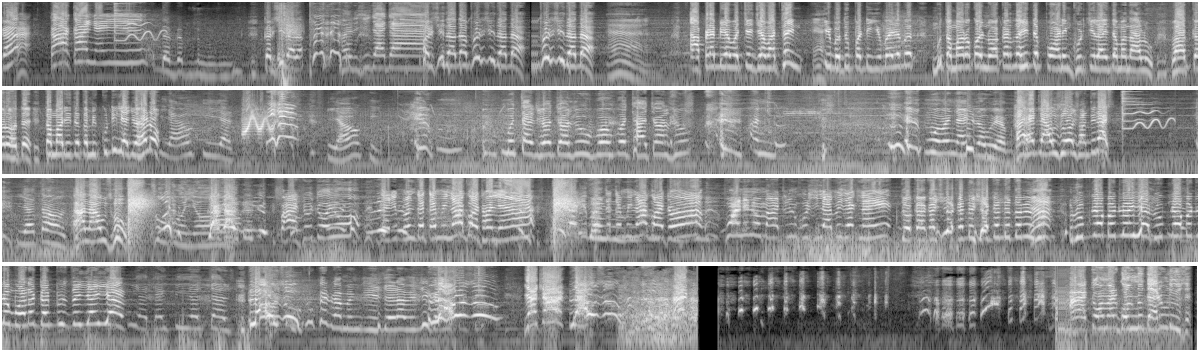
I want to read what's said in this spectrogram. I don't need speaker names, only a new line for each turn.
કાકા
કાકા નહીં.
કરશી દાદા.
ફરસી દાદા.
ફરશી દાદા ફરશી દાદા ફરશી દાદા.
હા.
આપણે બે વચ્ચે જે વાત થઈ ને એ બધું પટી ગયું બરાબર? હું તમારો કોઈ નોકર નહીં તે પાણી ખુરચી લાવીને તમને આલું. વાત કરો હતે. તમારી રીતે તમે કૂટી લેજો હેડો.
હું તરસો છું ઊભો ઊભો થાચો છું. હું હવે નહીં રહું એમ.
હા એટલે આવું છું શાંતિરાજ
લેતા આવો
હાલ આવું છું.
શું બોલ્યો? પાછું જોયું? તેરી પણ તો તમે ના ગોઠો લે તેરી પણ તો તમે ના ગોઠો. પાણીનો માટલું ખુરશી લાવી છે કે નહીં?
જો કાકા સેકન્ડ સેકન્ડ તમે? રૂપના બદલો યાર રૂપના બદલો મોડા કન્ફ્યુઝ થઈ જાય યાર લાવું છું
શું કરવા મંડી છે રવિ છે
લાવું છું યાર લાવું છું
આ તો અમાર ગોમનું દારૂડિયું છે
